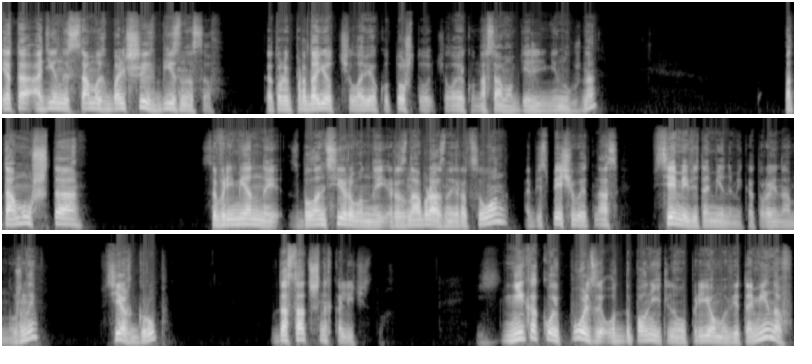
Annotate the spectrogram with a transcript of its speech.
это один из самых больших бизнесов, который продает человеку то, что человеку на самом деле не нужно. Потому что современный, сбалансированный, разнообразный рацион обеспечивает нас всеми витаминами, которые нам нужны, всех групп, в достаточных количествах. Никакой пользы от дополнительного приема витаминов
